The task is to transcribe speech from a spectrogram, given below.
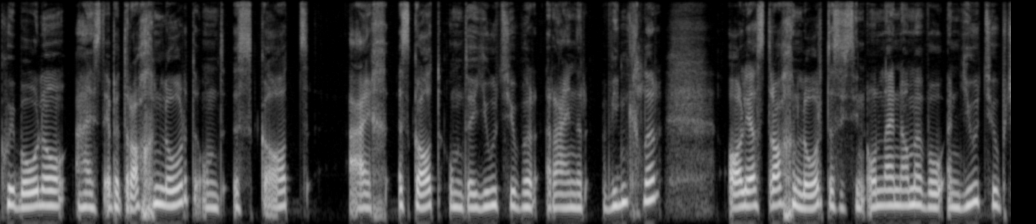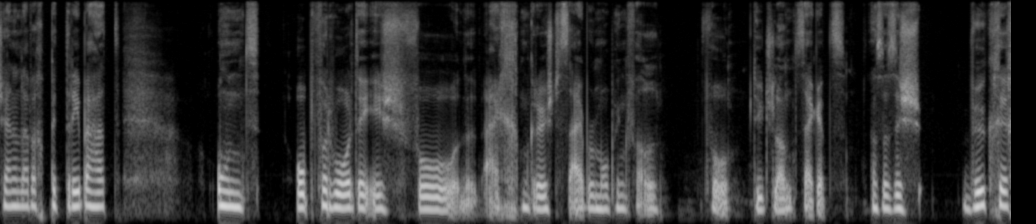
Cui Bono heißt eben Drachenlord und es geht eigentlich, es geht um den YouTuber Rainer Winkler alias Drachenlord. Das ist sein Online-Name, wo ein YouTube-Channel einfach betrieben hat und Opfer wurde ist von eigentlich dem grössten Cybermobbing-Fall von Deutschland, sagen sie. Also es ist wirklich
